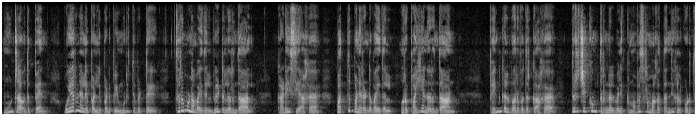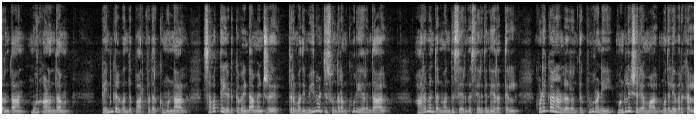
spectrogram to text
மூன்றாவது பெண் உயர்நிலை பள்ளி படிப்பை முடித்துவிட்டு திருமண வயதில் வீட்டில் இருந்தால் கடைசியாக பத்து பன்னிரண்டு வயதில் ஒரு பையன் இருந்தான். பெண்கள் வருவதற்காக திருச்சிக்கும் திருநெல்வேலிக்கும் அவசரமாக தந்திகள் கொடுத்திருந்தான் முருகானந்தம். பெண்கள் வந்து பார்ப்பதற்கு முன்னால் சவத்தை எடுக்க வேண்டாம் என்று திருமதி மீனாட்சி சுந்தரம் கூறியிருந்தால் அரவிந்தன் வந்து சேர்ந்த சிறிது நேரத்தில் கொடைக்கானலிருந்து பூரணி மங்களேஸ்வரி அம்மாள் முதலியவர்கள்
